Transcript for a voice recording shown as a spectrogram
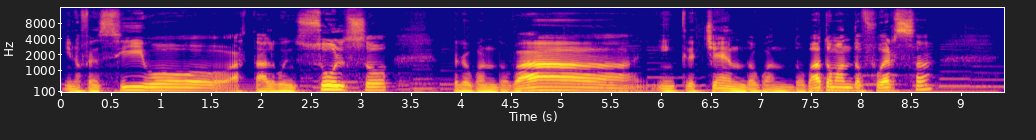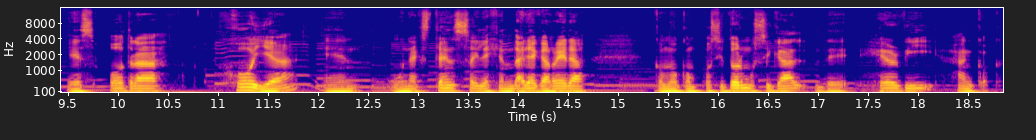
inofensivo, hasta algo insulso, pero cuando va increciendo, cuando va tomando fuerza, es otra joya en una extensa y legendaria carrera como compositor musical de Herbie Hancock.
